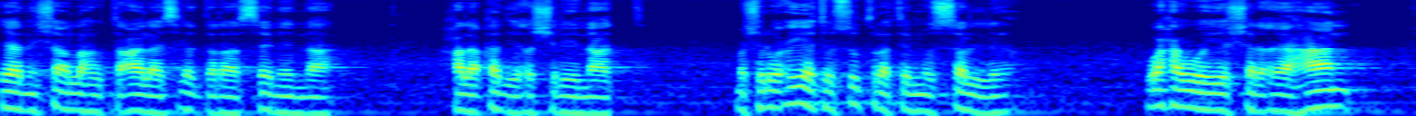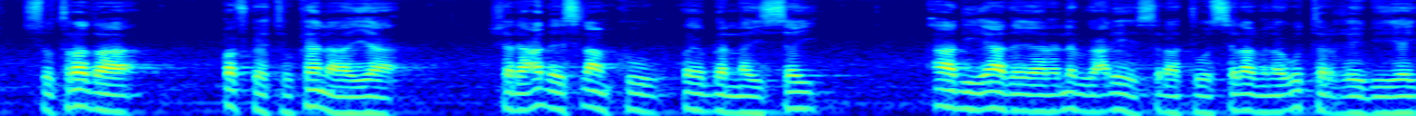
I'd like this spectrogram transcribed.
ayaan insha allahu tacaala isla daraasanaynaa xalaqadii cishriinaad mashruuciyatu sutrati lmusalli waxa weeye sharci ahaan sutrada qofka tukanaya shareecadda islaamku way bannaysay. Aada iyo aad ayaana nebigu calayhi salaatu wasalaam inoogu tarqiibiyey.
